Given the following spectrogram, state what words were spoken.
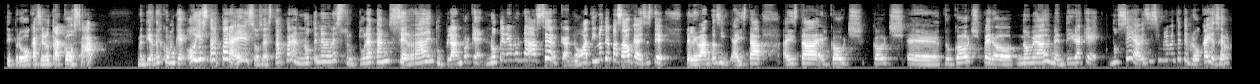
te provoca hacer otra cosa, ¿Me entiendes? Como que hoy estás para eso, o sea, estás para no tener una estructura tan cerrada en tu plan porque no tenemos nada cerca, ¿no? A ti no te ha pasado que a veces te, te levantas y ahí está, ahí está el coach, coach, eh, tu coach, pero no me vas a mentir a que, no sé, a veces simplemente te provoca y hacer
